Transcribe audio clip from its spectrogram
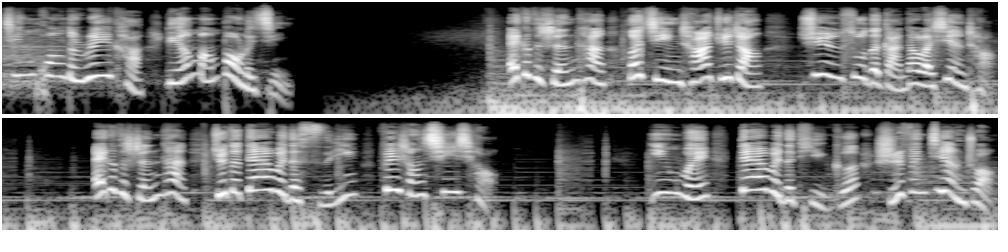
惊慌的瑞卡连忙报了警。X 神探和警察局长迅速的赶到了现场。X 神探觉得 David 的死因非常蹊跷，因为 David 的体格十分健壮。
